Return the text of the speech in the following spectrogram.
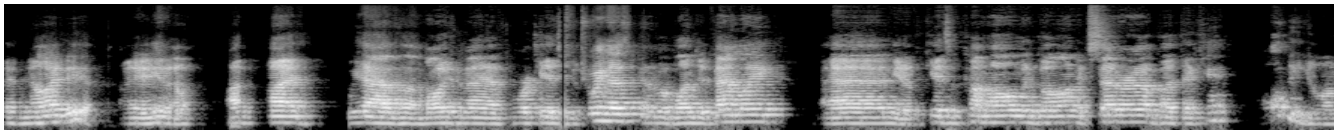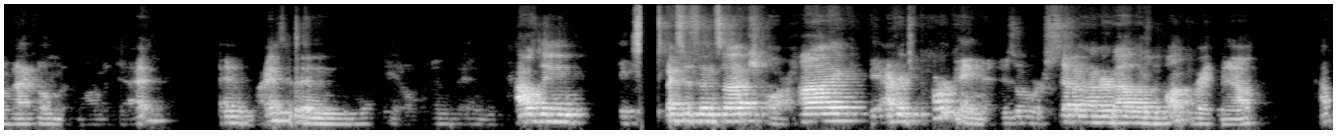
I have no idea. I, you know, I, I, we have, uh, my wife and I have four kids between us, kind of a blended family. And, you know, the kids have come home and gone, etc. but they can't all be going back home with mom and dad. And rent and, you know, and, and housing expenses and such are high. The average car payment is over seven hundred dollars a month right now. How are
